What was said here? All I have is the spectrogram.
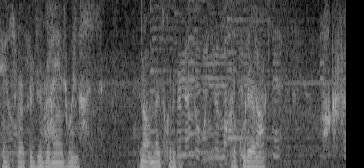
Quando estiver perdido na luz. Não, na escuridão. Remember when you're lost Procure in the a luz. darkness, look for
